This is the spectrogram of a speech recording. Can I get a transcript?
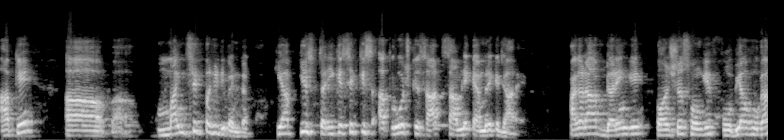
आपके माइंडसेट पर ही डिपेंड करता है कि आप किस तरीके से किस अप्रोच के साथ सामने कैमरे के जा रहे हैं। अगर आप डरेंगे कॉन्शियस होंगे फोबिया होगा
